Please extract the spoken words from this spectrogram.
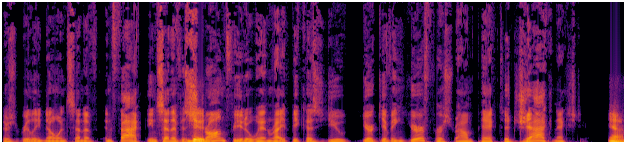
there's really no incentive. In fact, the incentive is Dude. strong for you to win, right? Because you you're giving your first round pick to Jack next year. Yeah.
